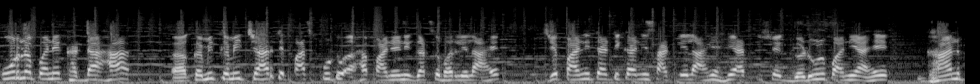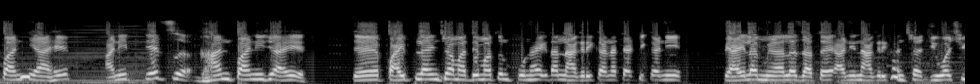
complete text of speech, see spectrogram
पूर्णपणे खड्डा हा कमीत कमी चार ते पाच फूट हा पाण्याने गच्च भरलेला आहे. जे पाणी त्या ठिकाणी साठलेलं आहे हे अतिशय गडूळ पाणी आहे घाण पाणी आहे. आणि तेच घाण पाणी जे आहे ते पाईपलाईनच्या माध्यमातून पुन्हा एकदा नागरिकांना त्या ठिकाणी प्यायला मिळालं जात आहे आणि नागरिकांच्या जीवाशी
